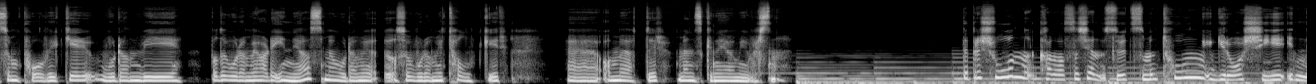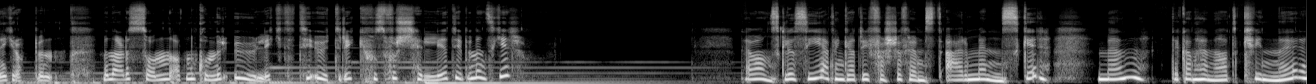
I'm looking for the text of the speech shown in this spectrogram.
som påvirker hvordan vi Både hvordan vi har det inni oss, men hvordan vi, også hvordan vi tolker eh, og møter menneskene i omgivelsene. Depresjon kan altså kjennes ut som en tung, grå sky inni kroppen, men er det sånn at den kommer ulikt til uttrykk hos forskjellige typer mennesker? Det er vanskelig å si, jeg tenker at vi først og fremst er mennesker, men det kan hende at kvinner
